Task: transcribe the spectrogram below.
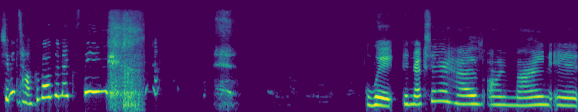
Should we talk about the next thing? Wait, the next thing I have on mine is.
